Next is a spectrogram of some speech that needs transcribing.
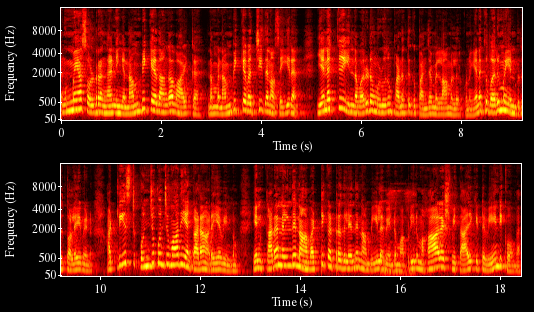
உண்மையாக சொல்கிறேங்க நீங்கள் நம்பிக்கை தாங்க வாழ்க்கை. நம்ம நம்பிக்கை வச்சு இதை நான் செய்கிறேன் எனக்கு இந்த வருடம் முழுவதும் பணத்துக்கு பஞ்சம் இல்லாமல் இருக்கணும். எனக்கு வறுமை என்பது தொலைய வேண்டும். அட்லீஸ்ட் கொஞ்சம் கொஞ்சமாவது என் கடன் அடைய வேண்டும். என் கடனிலேருந்து நான் வட்டி கட்டுறதுலேருந்து நான் மீள வேண்டும் அப்படின்னு மகாலட்சுமி தாய்கிட்ட வேண்டிக்கோங்க.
